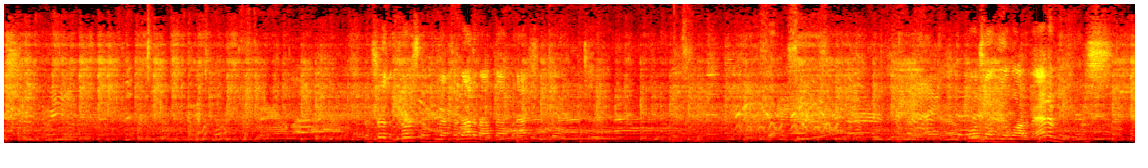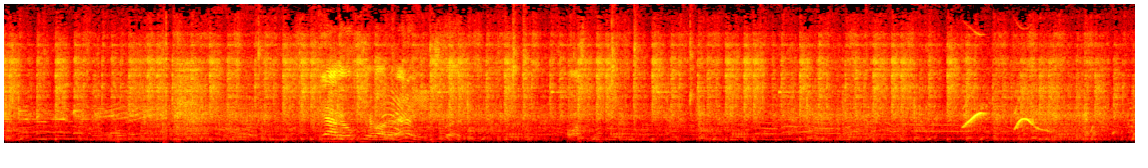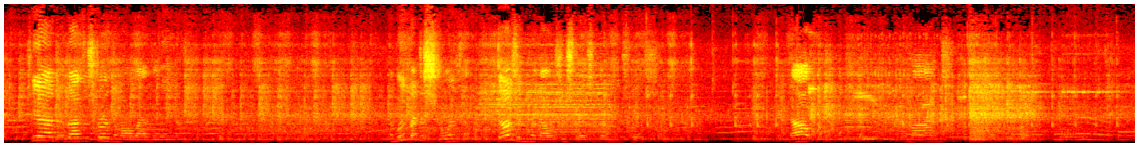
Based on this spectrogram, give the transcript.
Sure the first one because I forgot about that, but actually don't need to. Yeah, of course there'll be a lot of enemies. Yeah, there'll be a lot of enemies, but possible. Yeah, th- that destroys them all, I believe. I believe that destroys them. It doesn't, but that was just basically useless. Nope. Never mind.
